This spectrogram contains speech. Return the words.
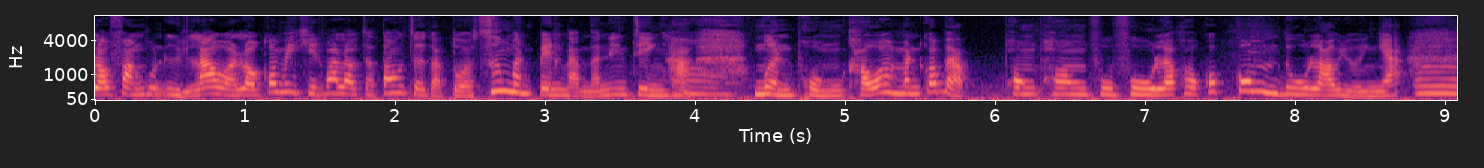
เราฟังคนอื่นเล่าอะเราก็ไม่คิดว่าเราจะต้องเจอกับตัว ซึ่งมันเป็นแบบนั้นจริง ๆ ค่ะอ๋อเหมือนผมเขาอะมันก็แบบ พองๆ ฟูๆ แล้วเขาก็ก้มดูเราอยู่อย่างเงี้ยเออ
